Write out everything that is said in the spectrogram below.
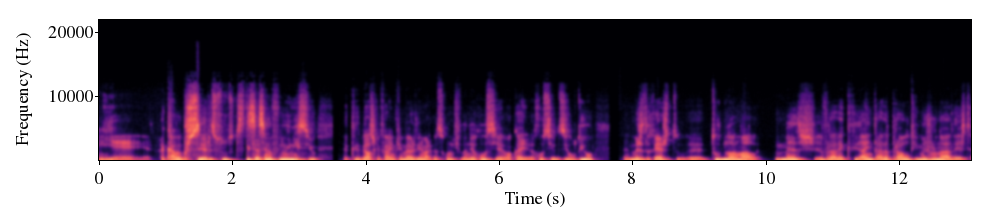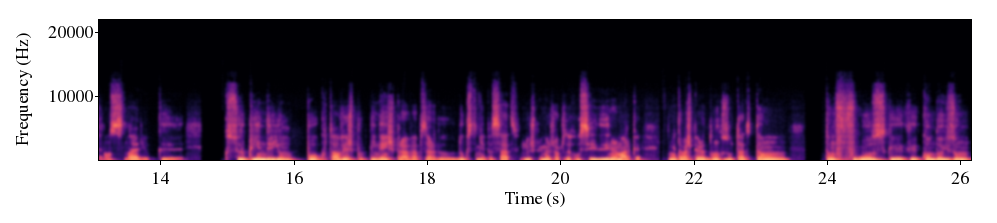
e é, acaba por ser, se, se dissessem no, no início que Bélgica ficava em primeiro, Dinamarca segundo, Finlândia-Rússia, ok, a Rússia desiludiu, mas de resto, uh, tudo normal mas a verdade é que à entrada para a última jornada este era um cenário que, que surpreenderia um pouco, talvez porque ninguém esperava, apesar do, do que se tinha passado nos primeiros jogos da Rússia e da Dinamarca, ninguém estava à espera de um resultado tão, tão fogoso que, que com 2-1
